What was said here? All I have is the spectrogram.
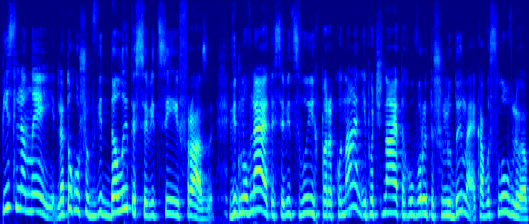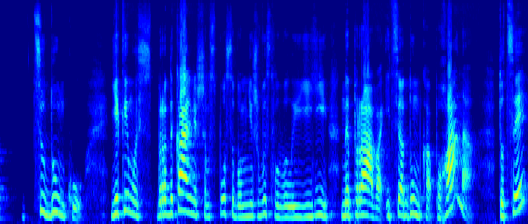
після неї, для того, щоб віддалитися від цієї фрази, відмовляєтеся від своїх переконань і починаєте говорити, що людина, яка висловлює цю думку якимось радикальнішим способом, ніж висловили її неправа, і ця думка погана, то це,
